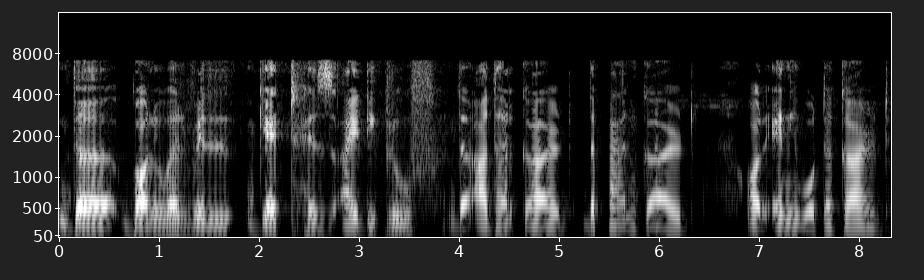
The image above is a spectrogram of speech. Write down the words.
the borrower will get his ID proof, the Aadhaar card, the PAN card, or any voter card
